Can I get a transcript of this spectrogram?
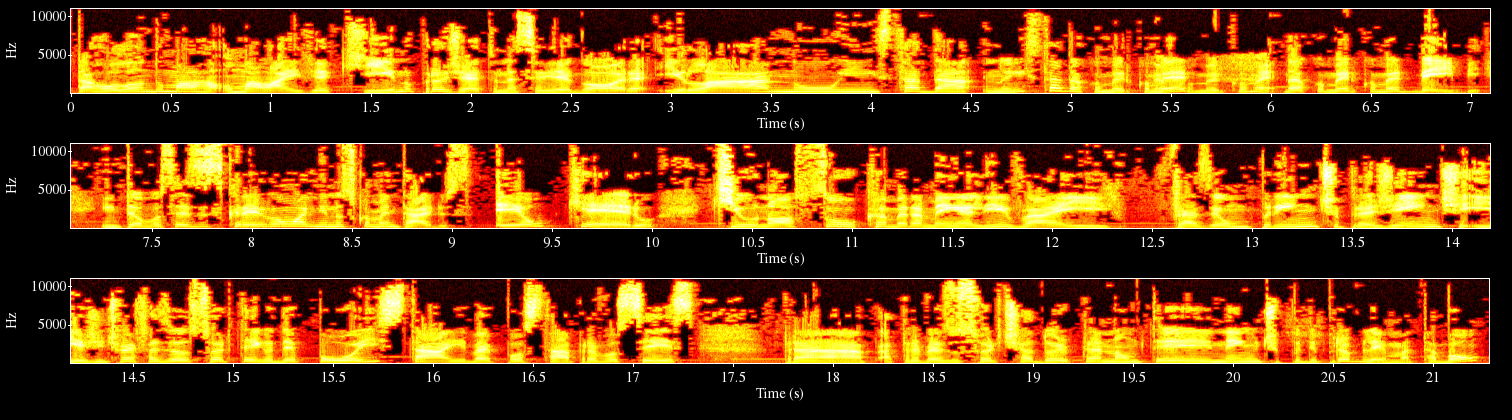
Tá rolando uma, uma live aqui no projeto Nasceu e Agora e lá no Insta da, no Insta da Comer Comer? Da Comer Comer. Da Comer Comer Baby. Então vocês escrevam ali nos comentários. Eu quero que o nosso cameraman ali vai fazer um print pra gente e a gente vai fazer o sorteio depois, tá? E vai postar pra vocês para através do sorteador pra não ter nenhum tipo de problema, tá bom?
